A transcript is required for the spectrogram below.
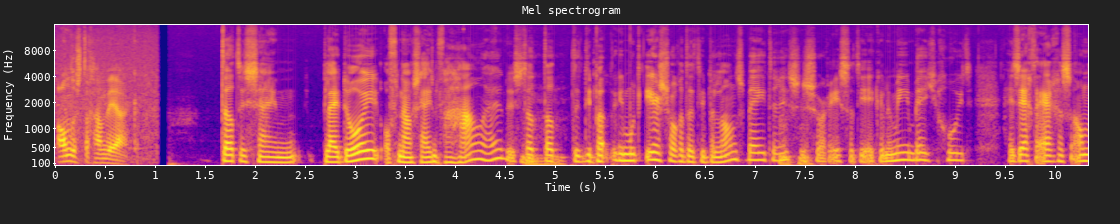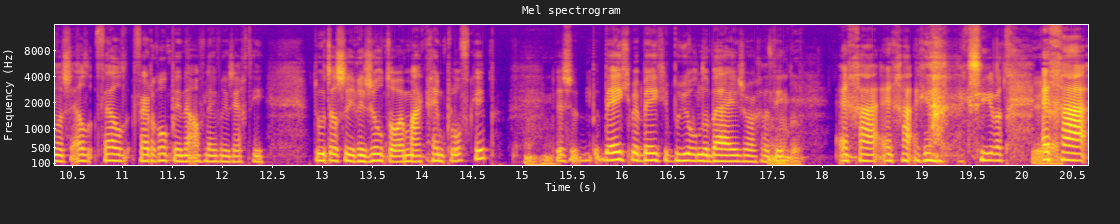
anders te gaan werken. Dat is zijn pleidooi, of nou zijn verhaal. Hè? Dus dat, dat, mhm. die, je moet eerst zorgen dat die balans beter is. Dus mhm. zorg eerst dat die economie een beetje groeit. Hij zegt ergens anders, verderop in de aflevering zegt hij... doe het als een risotto en maak geen plofkip. Mhm. Dus beetje bij beetje bouillon erbij, zorgen dat die... En ga, en ga, ja, ik zie je wat. En ga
